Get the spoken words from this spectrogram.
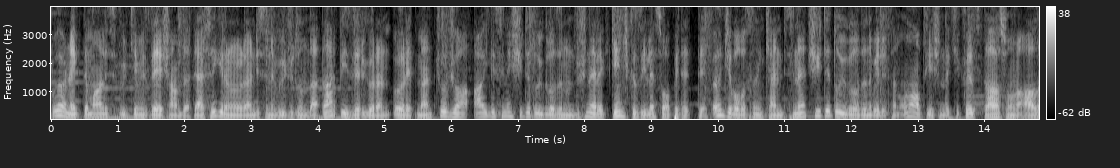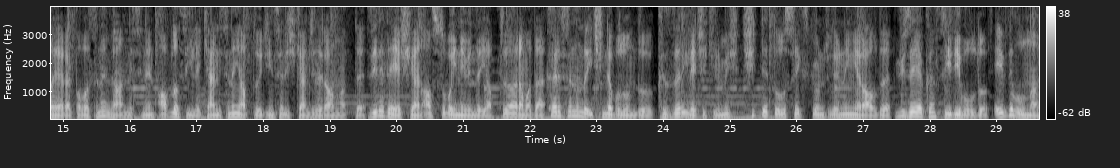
bu örnek de maalesef ülkemizde yaşandı. Derse giren öğrencisinin vücudunda darp izleri gören öğretmen çocuğa ailesinin şiddet uyguladığını düşünerek genç kızıyla sohbet etti. Önce babasının kendisine şiddet uyguladığını belirten 16 yaşındaki kız daha sonra ağlayarak babasının ve annesinin ablası ile kendisine yaptığı cinsel işkenceleri anlattı. Zile'de yaşayan Assubay'ın evinde yaptığı aramada karısının da içinde bulunduğu kızları ile çekilmiş şiddet dolu seks görüntülerinin yer aldığı yüze yakın CD buldu. Evde bulunan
